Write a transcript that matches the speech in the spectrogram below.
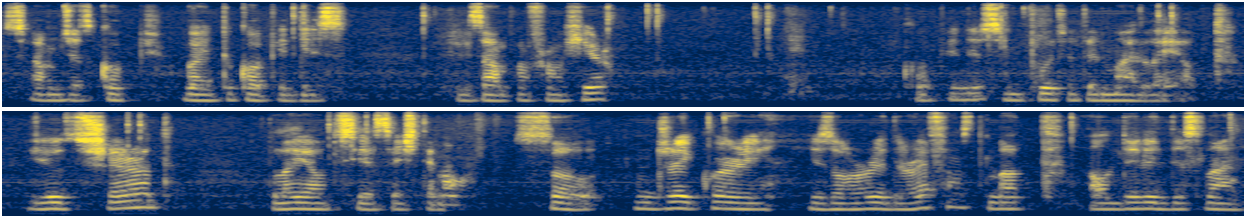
so I'm just copy, going to copy this example from here. Copy this and put it in my layout. Use shared layout CSHTML so jQuery is already referenced but I'll delete this line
